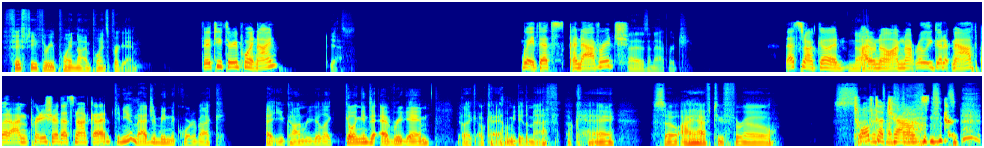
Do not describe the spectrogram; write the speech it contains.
fifty-three point nine points per game. Fifty-three point nine. Yes, Wait, that's an average. that is an average. That's not good. No. I don't know. I'm not really good at math, but I'm pretty sure that's not good. Can you imagine being the quarterback at UConn where you're like going into every game? You're like, okay, let me do the math. Okay. So I have to throw 12 touchdowns. touchdowns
